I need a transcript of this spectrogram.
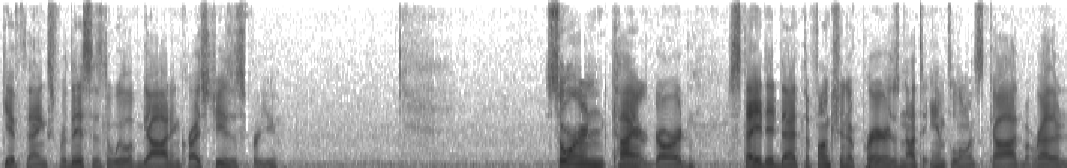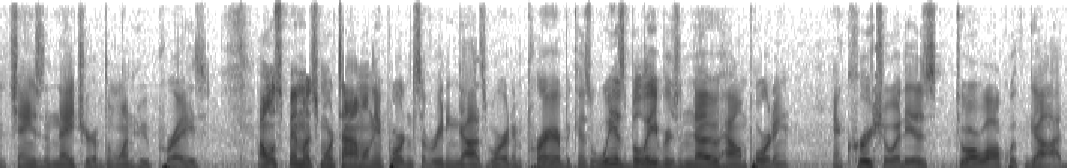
give thanks, for this is the will of God in Christ Jesus for you. Soren Kierkegaard stated that the function of prayer is not to influence God, but rather to change the nature of the one who prays. I won't spend much more time on the importance of reading God's Word and prayer because we as believers know how important and crucial it is to our walk with God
